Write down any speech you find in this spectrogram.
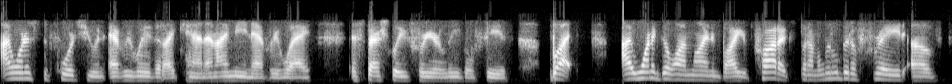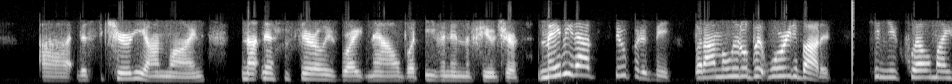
I want to support you in every way that I can, and I mean every way, especially for your legal fees. But I want to go online and buy your products, but I'm a little bit afraid of uh, the security online, not necessarily right now, but even in the future. Maybe that's stupid of me, but I'm a little bit worried about it. Can you quell my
